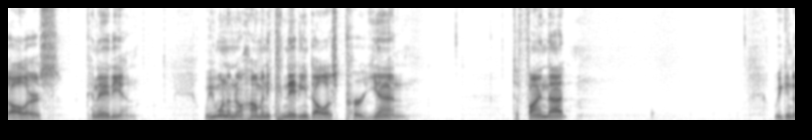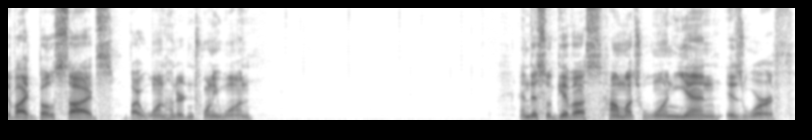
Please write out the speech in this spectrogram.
dollars Canadian. We want to know how many Canadian dollars per yen. To find that, we can divide both sides by 121 and this will give us how much one yen is worth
